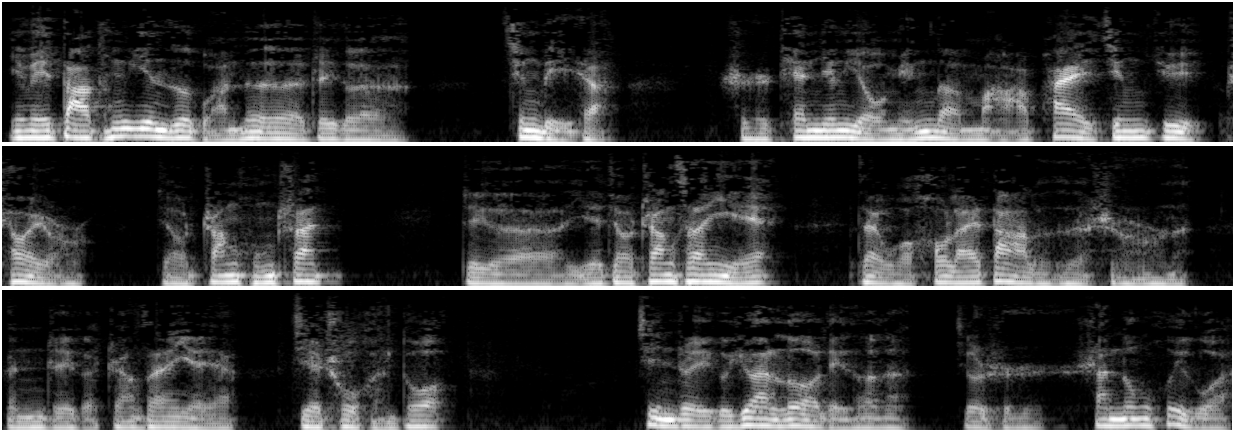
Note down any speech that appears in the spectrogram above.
因为大通印字馆的这个经理呀，是天津有名的马派京剧票友，叫张洪山，这个也叫张三爷。在我后来大了的时候呢，跟这个张三爷接触很多。进这个院落里头呢，就是山东会馆，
